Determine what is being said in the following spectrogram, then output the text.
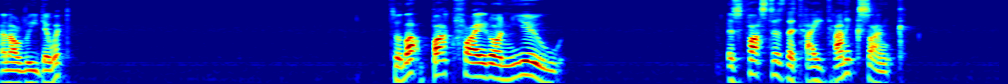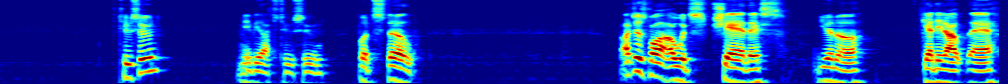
and I'll redo it. So that backfired on you as fast as the Titanic sank. Too soon? Maybe that's too soon. But still. I just thought I would share this, you know, get it out there.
